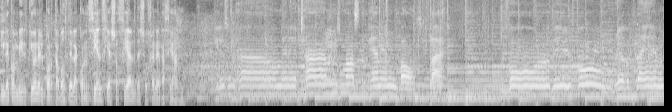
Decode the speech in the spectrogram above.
y le convirtió en el portavoz de la conciencia social de su generación. for their forever band.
